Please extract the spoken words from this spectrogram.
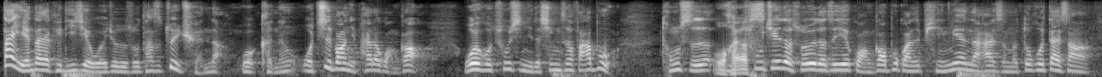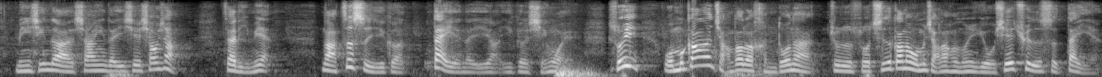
代言大家可以理解为就是说它是最全的，我可能我既帮你拍了广告，我也会出席你的新车发布，同时我还要出街的所有的这些广告，不管是平面的还是什么，都会带上明星的相应的一些肖像在里面。那这是一个代言的一样一个行为，所以我们刚刚讲到了很多呢，就是说，其实刚才我们讲了很多东西，有些确实是代言，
